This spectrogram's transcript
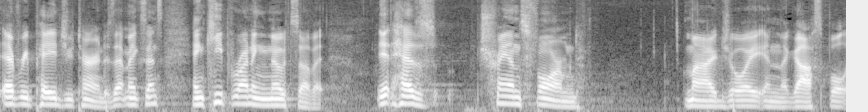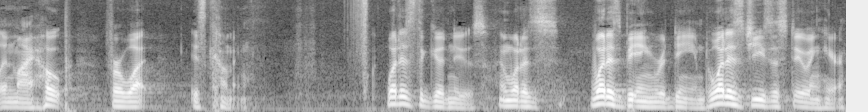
every page you turn. Does that make sense? And keep running notes of it. It has transformed my joy in the gospel and my hope for what is coming. What is the good news? And what is, what is being redeemed? What is Jesus doing here?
